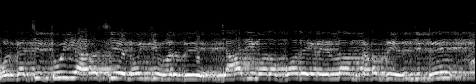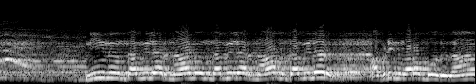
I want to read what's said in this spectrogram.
ஒரு கட்சி தூய அரசியலை நோக்கி வருது. ஜாதி மத போதைகளை எல்லாம் கடந்து எரிஞ்சிட்டு நீனும் தமிழர் நானும் தமிழர் நாம் தமிழர் அப்படின்னு வரும்போதுதான்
